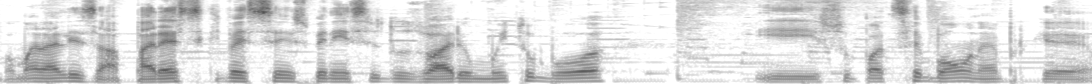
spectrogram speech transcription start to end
vamos analisar. Parece que vai ser uma experiência do usuário muito boa. E isso pode ser bom, né? Porque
